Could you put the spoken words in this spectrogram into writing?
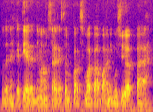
kuten ehkä tiedät, niin mä olen sairastanut kaksi vakavaa niin kuin syöpää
